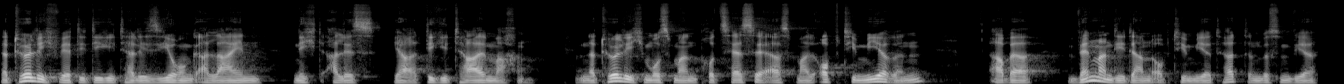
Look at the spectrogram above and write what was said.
Natürlich wird die Digitalisierung allein nicht alles ja digital machen. Natürlich muss man Prozesse erstmal optimieren, aber wenn man die dann optimiert hat, dann müssen wir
